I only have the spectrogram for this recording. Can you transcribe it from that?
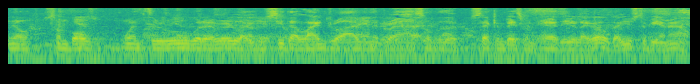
You know, some balls went through, whatever. Like you see that line drive in the grass over the second baseman's head. You're like, oh, that used to be an out.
